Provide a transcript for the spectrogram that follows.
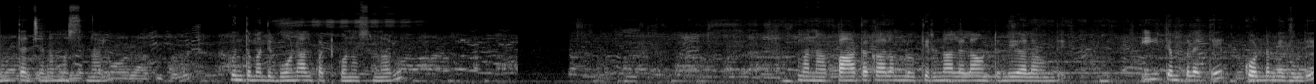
ఎంత జనం వస్తున్నారు. కొంతమంది బోనాలు పట్టుకొని వస్తున్నారు. మన పాతకాలంలో తిరునాళ్ళు ఎలా ఉంటుంది అలా ఉంది. ఈ టెంపుల్ అయితే కొండ మీద ఉంది.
